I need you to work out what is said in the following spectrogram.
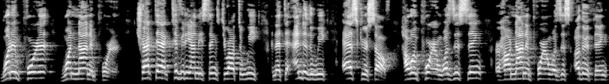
One important, one non-important. Track the activity on these things throughout the week. And at the end of the week, ask yourself, how important was this thing or how non-important was this other thing?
